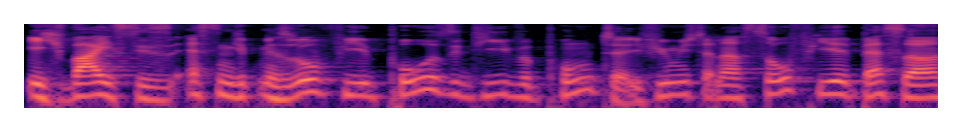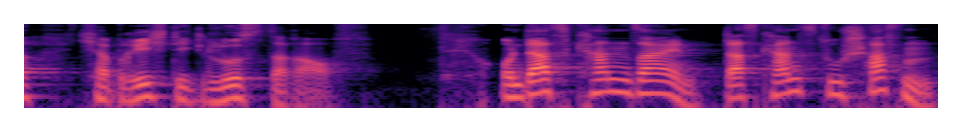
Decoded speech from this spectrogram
ich weiß, dieses Essen gibt mir so viele positive Punkte. Ich fühle mich danach so viel besser. Ich habe richtig Lust darauf. Und das kann sein, das kannst du schaffen.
